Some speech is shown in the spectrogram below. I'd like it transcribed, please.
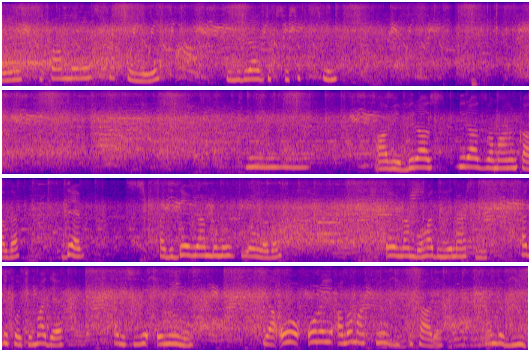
Yani spamları çok seviyorum. Şimdi birazcık sesi kısayım. Abi biraz biraz zamanım kaldı. Dev. Hadi devlen bunu yolladım. Devlen bu. Hadi yenersiniz. Hadi koçum hadi. Hadi size eminim. Ya o orayı alamazsınız gittik abi. Hem de büyük.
